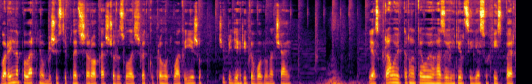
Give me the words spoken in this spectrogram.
Варильна поверхня у більшості плит широка, що дозволить швидко приготувати їжу чи підігріти воду на чай. Яскравою альтернативою газовій грілці є сухий спирт.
